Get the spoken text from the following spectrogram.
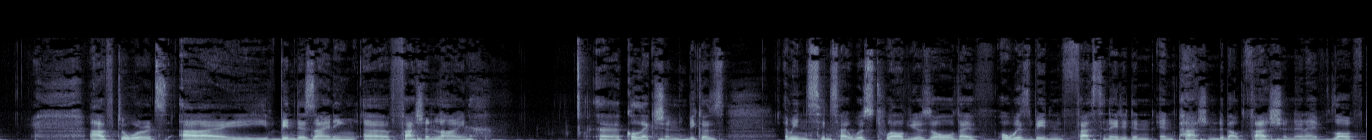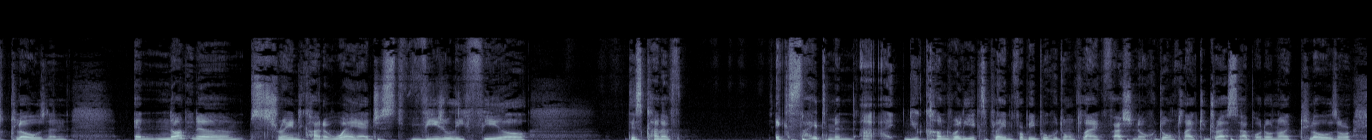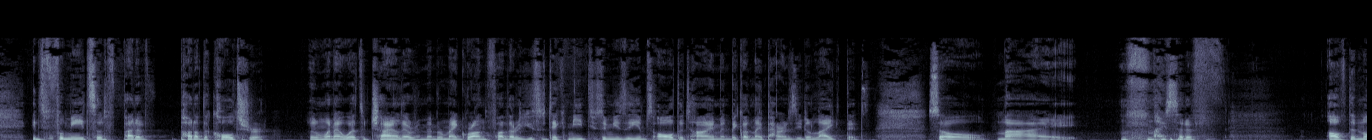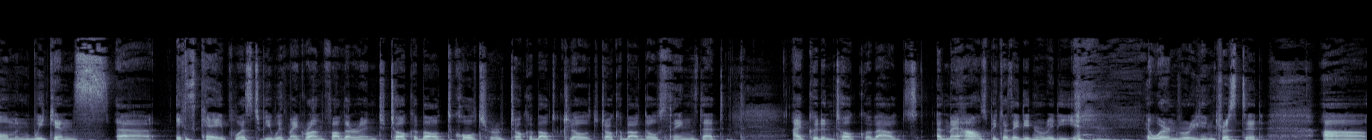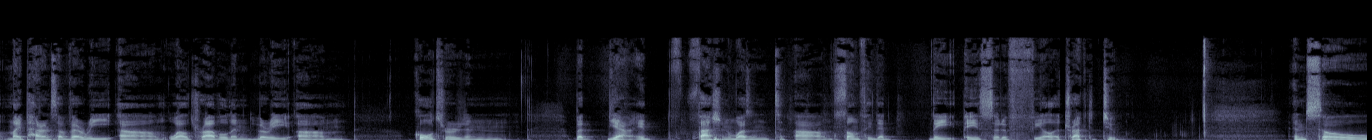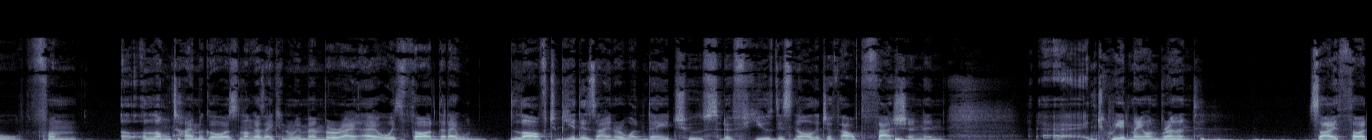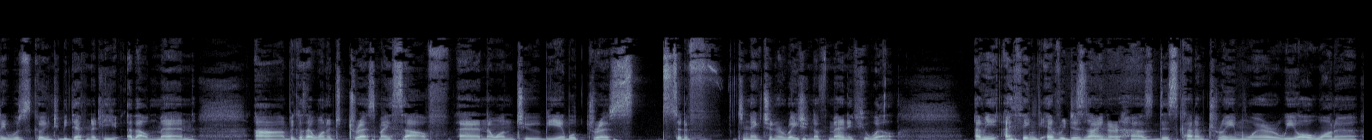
Afterwards, I've been designing a fashion line uh, collection because I mean, since I was 12 years old, I've always been fascinated and, and passionate about fashion, and I've loved clothes, and and not in a strange kind of way. I just visually feel this kind of excitement. I, you can't really explain for people who don't like fashion or who don't like to dress up or don't like clothes. Or it's for me, it's sort of part of part of the culture. And when I was a child, I remember my grandfather used to take me to the museums all the time, and because my parents didn't like it, so my my sort of of the moment weekends uh, escape was to be with my grandfather and to talk about culture, talk about clothes, talk about those things that I couldn't talk about at my house because they didn't really, they weren't really interested. Uh, my parents are very um, well traveled and very um, cultured, and but yeah, it fashion wasn't um, something that they they sort of feel attracted to. And so, from a, a long time ago, as long as I can remember, I, I always thought that I would love to be a designer one day to sort of use this knowledge about fashion and uh, to create my own brand. So I thought it was going to be definitely about men uh, because I wanted to dress myself and I wanted to be able to dress sort of the next generation of men, if you will. I mean, I think every designer has this kind of dream where we all want to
